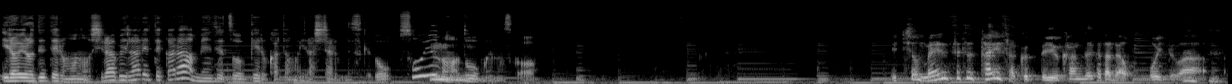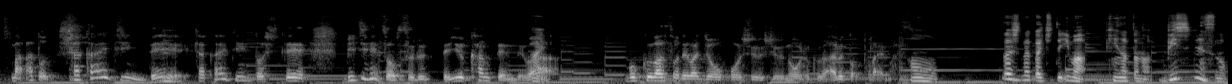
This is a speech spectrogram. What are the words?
いろいろ出てるものを調べられてから面接を受ける方もいらっしゃるんですけどそういうのはどう思いますか、一応面接対策っていう考え方でおいては、まあ、あと社会人で、社会人としてビジネスをするっていう観点では、僕はそれは情報収集能力があると捉えます。うん。私なんかちょっと今気になったのはビジネスの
